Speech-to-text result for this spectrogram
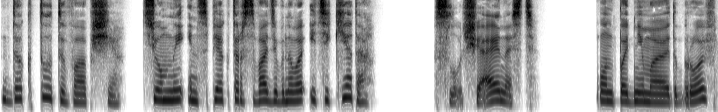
«Да кто ты вообще? Темный инспектор свадебного этикета?» «Случайность?» Он поднимает бровь,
